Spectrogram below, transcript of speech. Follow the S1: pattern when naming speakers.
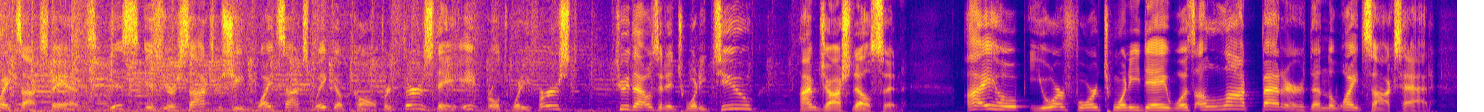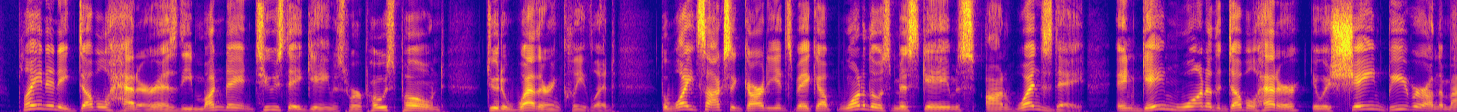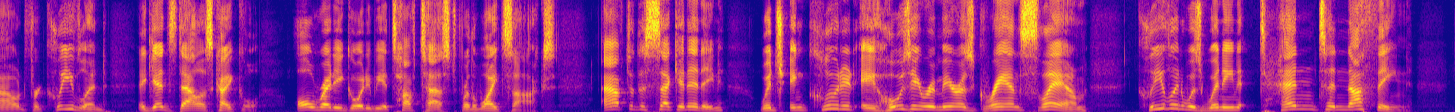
S1: White Sox fans. This is your Sox Machine White Sox wake up call for Thursday, April 21st, 2022. I'm Josh Nelson. I hope your 420 day was a lot better than the White Sox had. Playing in a doubleheader as the Monday and Tuesday games were postponed due to weather in Cleveland, the White Sox and Guardians make up one of those missed games on Wednesday in game one of the doubleheader, it was Shane Bieber on the mound for Cleveland against Dallas Keuchel, already going to be a tough test for the White Sox. After the second inning, which included a Jose Ramirez grand slam, Cleveland was winning 10 to nothing.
